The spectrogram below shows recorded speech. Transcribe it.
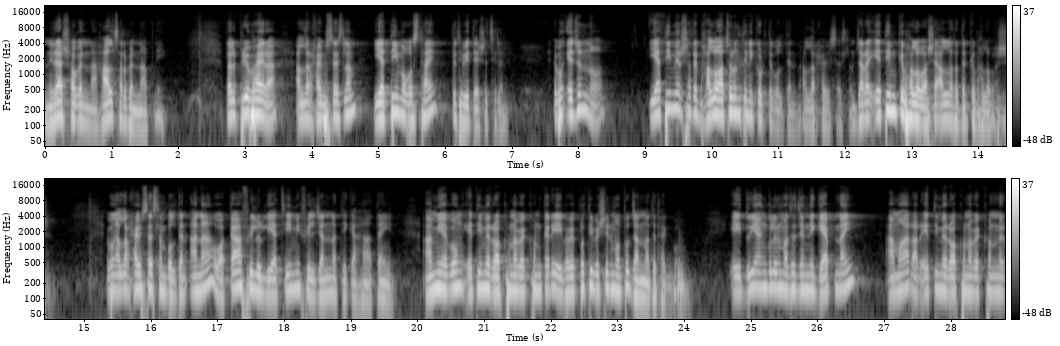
নিরাশ হবেন না, হাল ছাড়বেন না আপনি। তাহলে প্রিয় ভাইরা আল্লাহর হাবিবসা ইসলাম ইয়াতিম অবস্থায় পৃথিবীতে এসেছিলেন। এবং এজন্য ইয়াতিমের সাথে ভালো আচরণ তিনি করতে বলতেন আল্লাহর হাবিবসা ইসলাম যারা এতিমকে ভালোবাসে, আল্লাহ তাদেরকে ভালোবাসে। এবং আল্লাহর হাবিবসা ইসলাম বলতেন, আনা ওয়া কাফিলুল ইয়াতিমি ফিল জান্নাতি কাহাতাইন আমি এবং এতিমের রক্ষণাবেক্ষণকারী এইভাবে প্রতিবেশীর মতো জান্নাতে থাকব। এই দুই আঙ্গুলের মাঝে যেমনি গ্যাপ নাই, আমার আর এতিমের রক্ষণাবেক্ষণের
